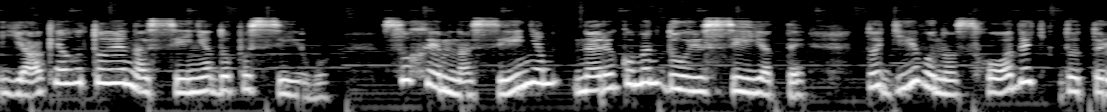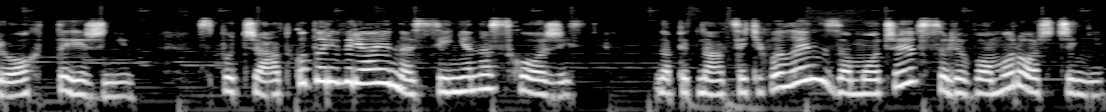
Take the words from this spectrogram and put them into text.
Як я готую насіння до посіву? Сухим насінням не рекомендую сіяти, тоді воно сходить до трьох тижнів. Спочатку перевіряю насіння на схожість. На 15 хвилин замочую в сольовому розчині.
